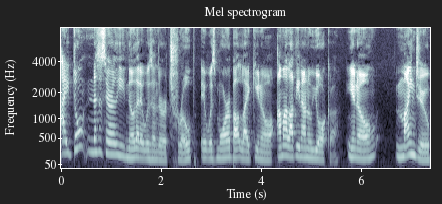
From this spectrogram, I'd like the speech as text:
I don't necessarily know that it was under a trope. It was more about like, you know, I'm a Latina New Yorker, you know, mind you.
